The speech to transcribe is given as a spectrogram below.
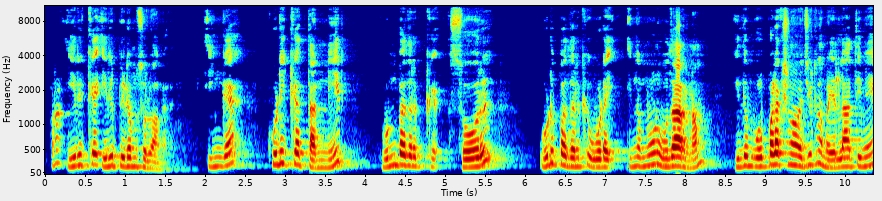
அப்புறம் இருக்க இருப்பிடம் சொல்லுவாங்க. இங்கே குடிக்க தண்ணீர் உண்பதற்கு சோறு உடுப்பதற்கு உடை. இந்த மூணு உதாரணம் இது உபலட்சணமாக வச்சுக்கிட்டு நம்ம எல்லாத்தையுமே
